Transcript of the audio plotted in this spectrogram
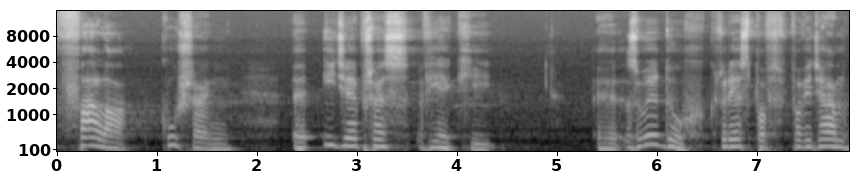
fala kuszeń y, idzie przez wieki. Y, Zły duch, który jest, pow- powiedziałem,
